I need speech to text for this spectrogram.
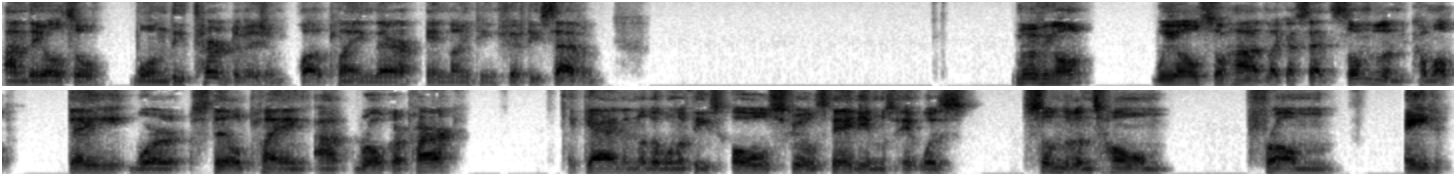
And they also won the third division while playing there in 1957. Moving on, we also had, like I said, Sunderland come up. They were still playing at Roker Park. Again, another one of these old school stadiums. It was Sunderland's home from eight,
